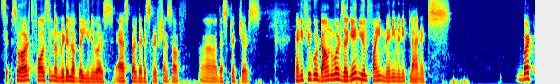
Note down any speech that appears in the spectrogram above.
so earth falls in the middle of the universe as per the descriptions of uh, the scriptures. And if you go downwards again you'll find many many planets. But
